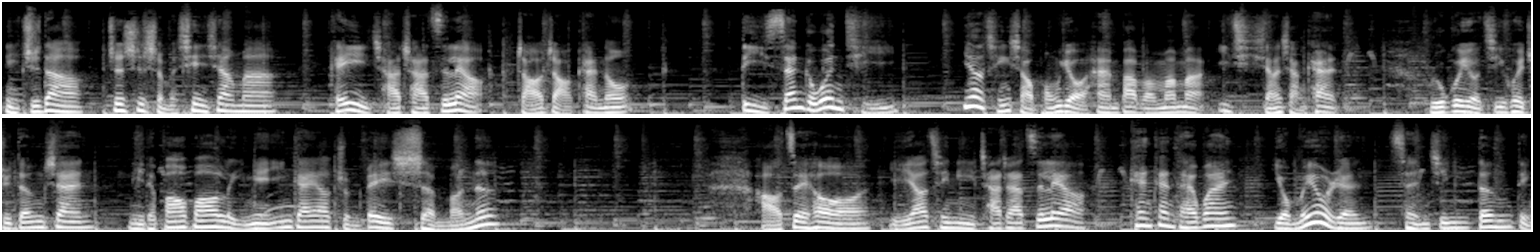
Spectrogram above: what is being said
你知道这是什么现象吗？可以查查资料，找找看哦。第三个问题，要请小朋友和爸爸妈妈一起想想看，如果有机会去登山，你的包包里面应该要准备什么呢？好，最后哦，也邀请你查查资料。看看台湾有没有人曾经登顶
